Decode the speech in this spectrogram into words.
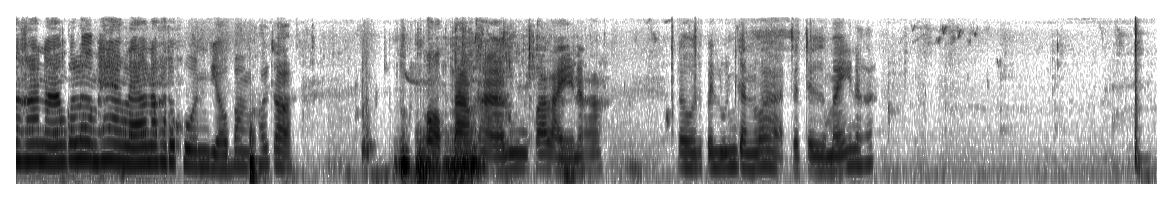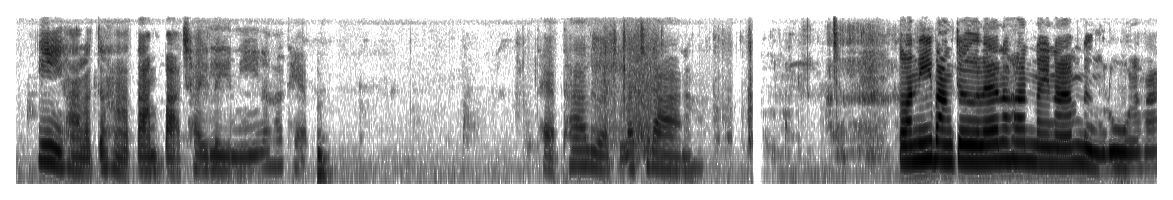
นะคะ น้ำก็เริ่มแห้งแล้วนะคะ ทุกคนเดี๋ยวบังเขาจะออกตามหารูปลาไหลนะคะ เราจะไปลุ้นกันว่าจะเจอไหมนะคะ นี่ค่ะเราจะหาตามป่าชายเลนนี้นะคะ แถบ แถบท่าเรือรัชดานะคะ ตอนนี้บางเจอแล้วนะคะ ในน้ำหนึ่งรูนะคะ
